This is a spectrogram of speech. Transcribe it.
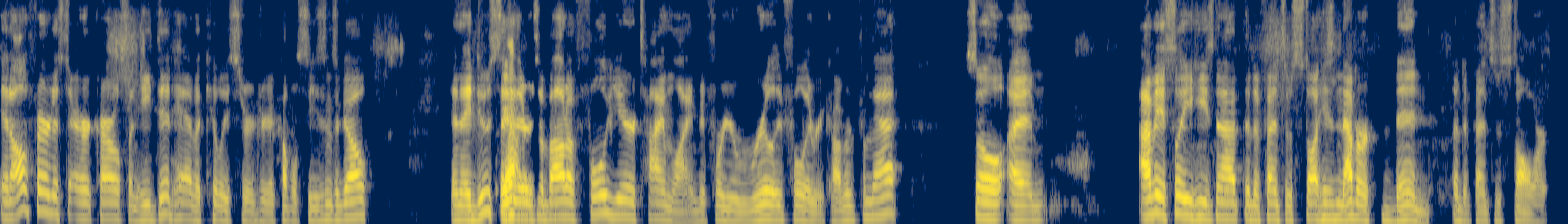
In all fairness to Erik Karlsson, he did have Achilles surgery a couple seasons ago. And they do say yeah. there's about a full year timeline before you're really fully recovered from that. So, um, obviously, he's not the defensive stalwart. He's never been a defensive stalwart.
